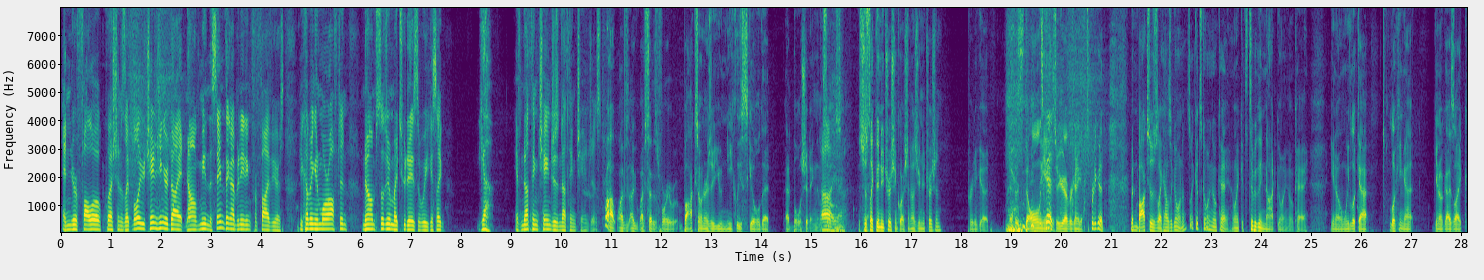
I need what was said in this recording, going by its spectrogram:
and your follow up question is like, "Well, you're changing your diet." No, I mean the same thing I've been eating for five years. You coming in more often? No, I'm still doing my two days a week. It's like, yeah. If nothing changes, nothing changes. Well, I've, I've I've said this before. Box owners are uniquely skilled at, at bullshitting oh, themselves. Oh, yeah. It's just like the nutrition question. How's your nutrition? Pretty good. Yeah. That's the only answer you're ever going to get. It's pretty good. But in boxers, like, how's it going? It's like it's going okay. Like it's typically not going okay. You know, we look at looking at you know guys like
